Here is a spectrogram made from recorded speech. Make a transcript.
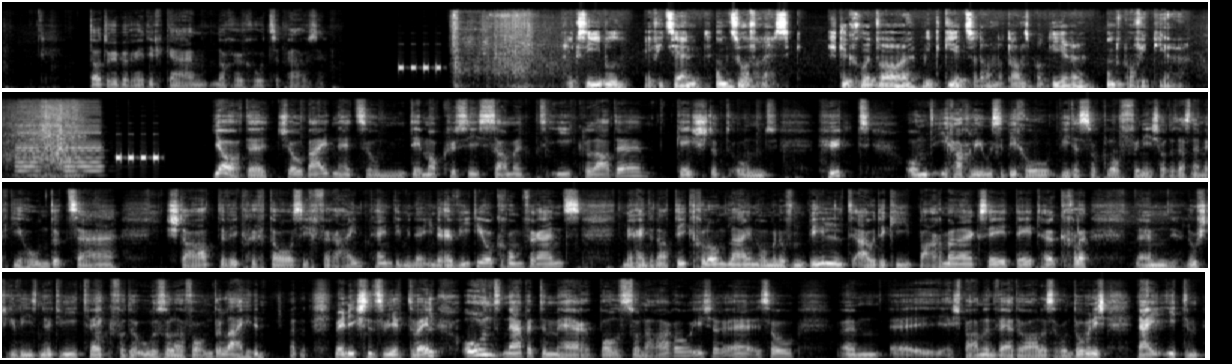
Darüber rede ich gern nach einer kurzen Pause. Flexibel, effizient und zuverlässig. Stückgutware mit Gietzenlander transportieren und profitieren. Ja, der Joe Biden hat zum Democracy Summit eingeladen, gestern und heute. Und ich habe ein bisschen rausbekommen, wie das so gelaufen ist. Oder dass nämlich die 110 Staaten wirklich da sich vereint haben in einer, in einer Videokonferenz. Wir haben einen Artikel online, wo man auf dem Bild auch den Guy Parmelin sieht, dort höckeln. Ähm, lustigerweise nicht weit weg von der Ursula von der Leyen, wenigstens virtuell. Und neben dem Herr Bolsonaro ist er äh, so ähm, äh, spannend, wer da alles rundum ist. Nein, in dem,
